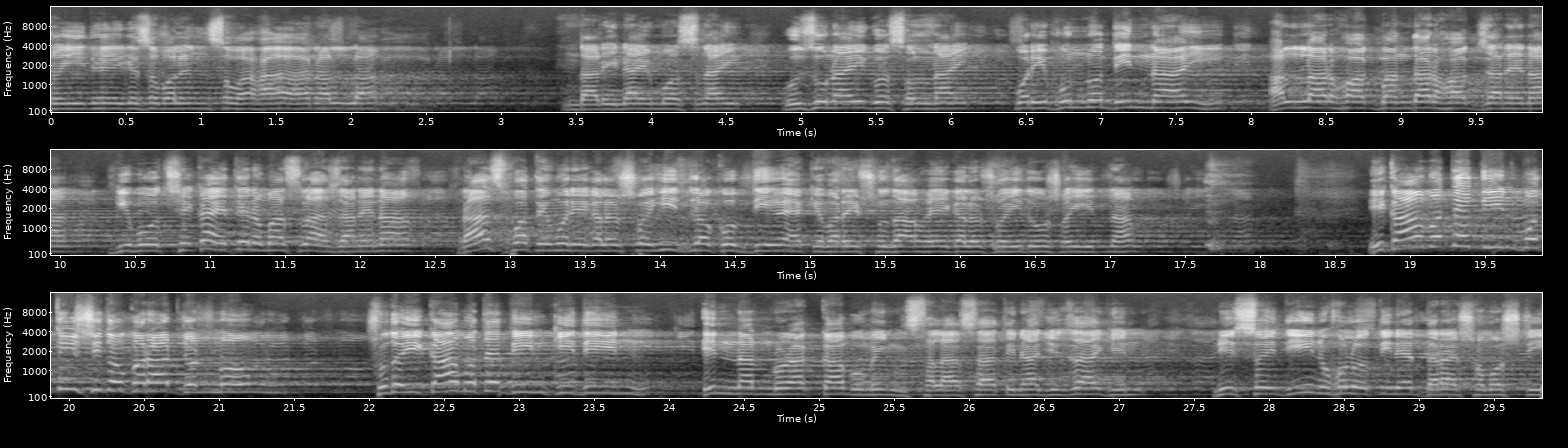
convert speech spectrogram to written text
শহীদ হয়ে গেছে বলেন সোহান আল্লাহ দাড়ি নাই মোস নাই, উজু নাই, গোসল নাই, পরিপূর্ণ দিন নাই, আল্লাহর হক, বান্দার হক জানে না, গিবত শেখায়তের মাসলা জানে না, রাজপথে মরে গেল, শহীদ লকব দিয়ে একেবারে সুদা হয়ে গেল, শহীদ ও শহীদ না। ইকামতে দিন প্রতিষ্ঠিত করার জন্য শুধু ইকামতে দিন কি দিন? ইন্নান মুরাক্কাবু মিন সালাসাতিন আজিজাহিন নিশ্চয় দিন হলো তিনের দ্বারা সমষ্টি।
